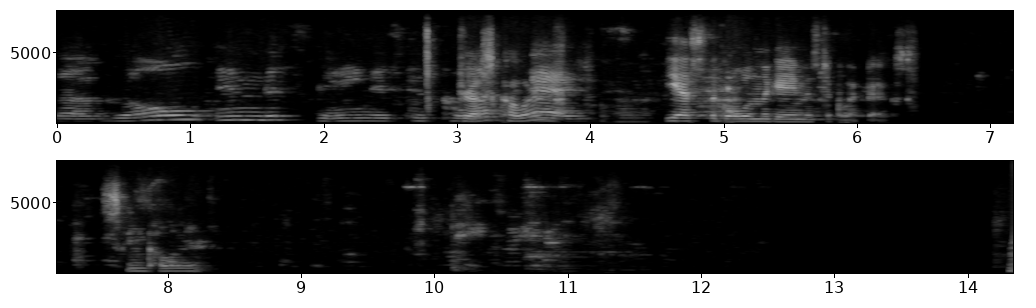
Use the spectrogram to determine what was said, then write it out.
The goal in this game is to collect Dress color? eggs. Yes, the goal in the game is to collect eggs. Skin color.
